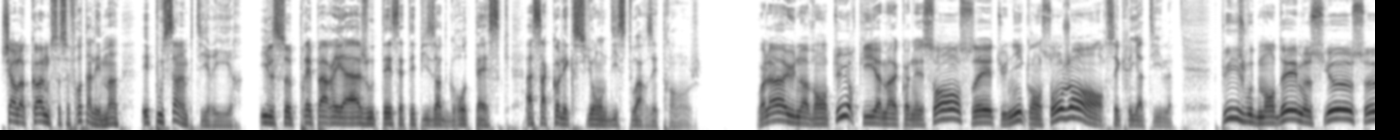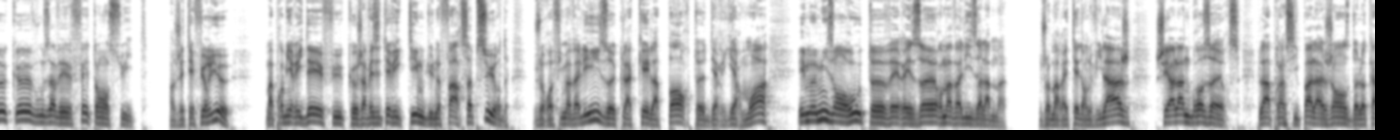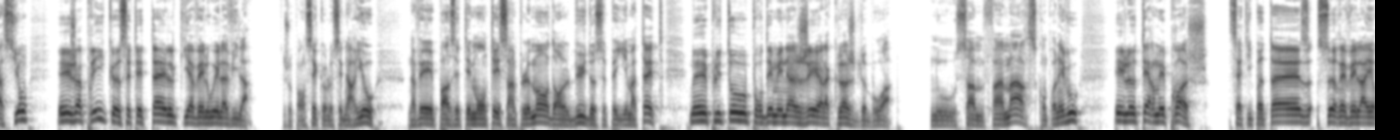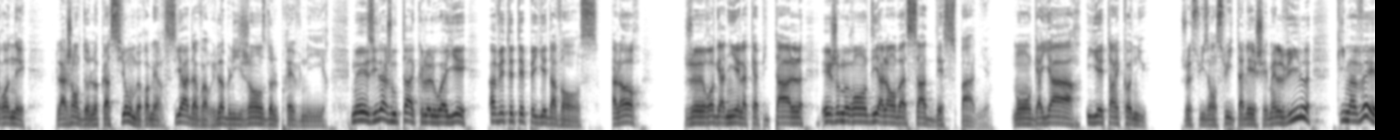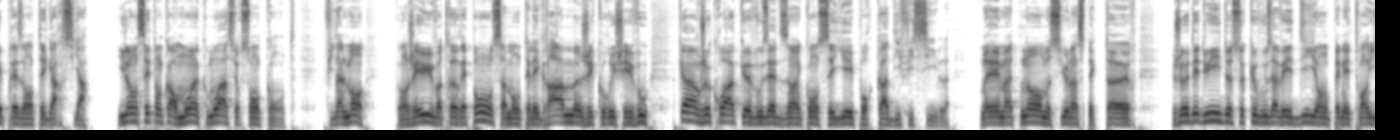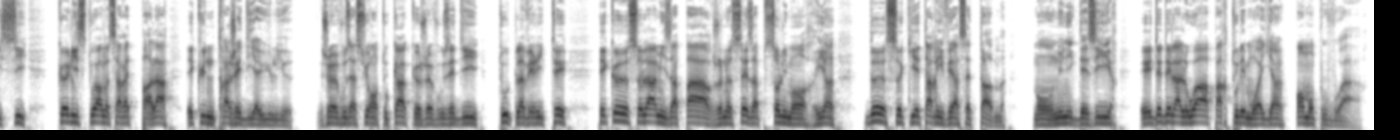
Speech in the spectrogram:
Sherlock Holmes se frotta les mains et poussa un petit rire. Il se préparait à ajouter cet épisode grotesque à sa collection d'histoires étranges. Voilà une aventure qui, à ma connaissance, est unique en son genre, s'écria-t-il. Puis-je vous demander, monsieur, ce que vous avez fait ensuite? J'étais furieux. Ma première idée fut que j'avais été victime d'une farce absurde. Je refis ma valise, claquai la porte derrière moi, et me mis en route vers Heather, ma valise à la main. Je m'arrêtai dans le village, chez Alan Brothers, la principale agence de location, et j'appris que c'était elle qui avait loué la villa. Je pensais que le scénario n'avait pas été monté simplement dans le but de se payer ma tête, mais plutôt pour déménager à la cloche de bois. Nous sommes fin mars, comprenez-vous, et le terme est proche. Cette hypothèse se révéla erronée. L'agent de location me remercia d'avoir eu l'obligeance de le prévenir, mais il ajouta que le loyer avait été payé d'avance. Alors, je regagnai la capitale et je me rendis à l'ambassade d'Espagne. Mon gaillard y est inconnu. Je suis ensuite allé chez Melville, qui m'avait présenté Garcia. Il en sait encore moins que moi sur son compte. Finalement, quand j'ai eu votre réponse à mon télégramme, j'ai couru chez vous, car je crois que vous êtes un conseiller pour cas difficiles. Mais maintenant, monsieur l'inspecteur, je déduis de ce que vous avez dit en pénétrant ici que l'histoire ne s'arrête pas là et qu'une tragédie a eu lieu. Je vous assure en tout cas que je vous ai dit toute la vérité et que cela mis à part, je ne sais absolument rien de ce qui est arrivé à cet homme. Mon unique désir est d'aider la loi par tous les moyens en mon pouvoir.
